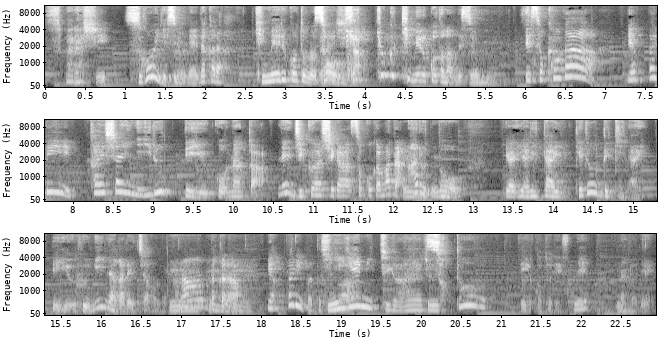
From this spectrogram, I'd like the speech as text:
素晴らしい。すごいですよね、だから決めることの大事さ。局決めることなんですよ。うん。でそこがやっぱり会社員にいるっていうこうなんかね軸足がそこがまだあると、ややりたいけどできないっていう風に流れちゃうのかな、うんだからやっぱり私は逃げ道があると。っていうことですね。なので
